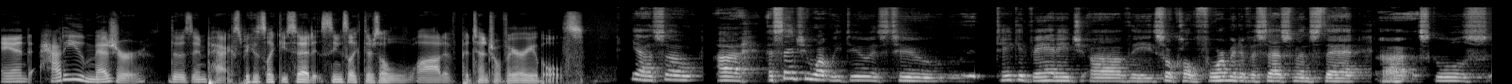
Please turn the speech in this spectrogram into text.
And how do you measure those impacts? Because, like you said, it seems like there's a lot of potential variables. Yeah, so uh, essentially what we do is to take advantage of the so-called formative assessments that uh, schools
